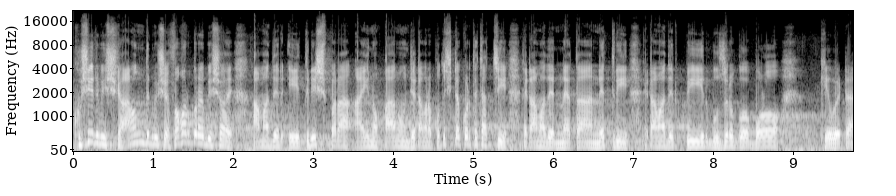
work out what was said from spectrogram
খুশির বিষয়, আনন্দের বিষয়, ফখর করার বিষয়, আমাদের এই ত্রিশ পারা আইন ও কানুন যেটা আমরা প্রতিষ্ঠা করতে চাচ্ছি, এটা আমাদের নেতা, নেত্রী, এটা আমাদের পীর, বুজুর্গ, বড় কেউ এটা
